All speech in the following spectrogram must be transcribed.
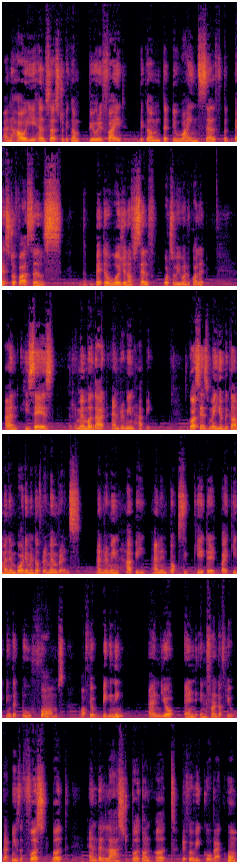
and how he helps us to become purified become the divine self the best of ourselves the better version of self whatsoever you want to call it and he says remember that and remain happy God says, May you become an embodiment of remembrance and remain happy and intoxicated by keeping the two forms of your beginning and your end in front of you. That means the first birth and the last birth on earth before we go back home.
